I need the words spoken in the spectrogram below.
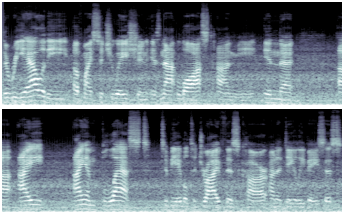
the reality of my situation is not lost on me in that uh, I, I am blessed to be able to drive this car on a daily basis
